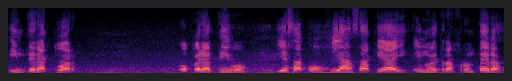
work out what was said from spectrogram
Interactuar operativo y esa confianza que hay en nuestras fronteras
